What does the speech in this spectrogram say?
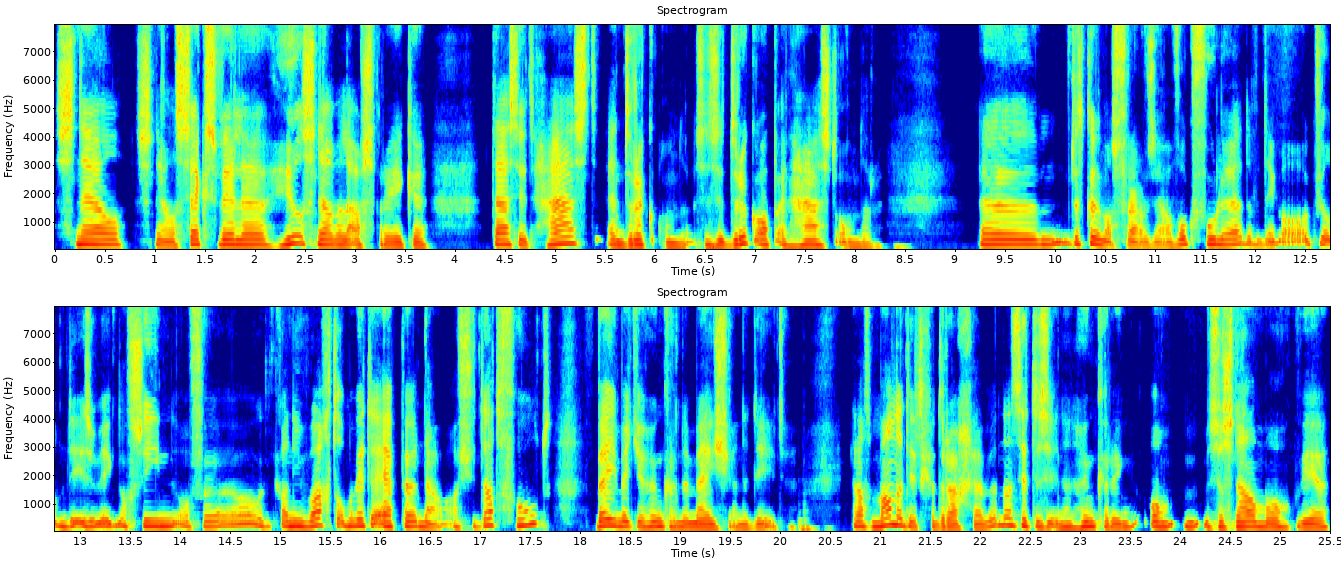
snel, snel seks willen, heel snel willen afspreken. Daar zit haast en druk onder. Ze zit druk op en haast onder. Ehm, dat kunnen we als vrouw zelf ook voelen. Dat we denken, oh, ik wil hem deze week nog zien. Of uh, oh, ik kan niet wachten om hem weer te appen. Nou, als je dat voelt, ben je met je hunkerende meisje aan het daten. En als mannen dit gedrag hebben, dan zitten ze in een hunkering om zo snel mogelijk weer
